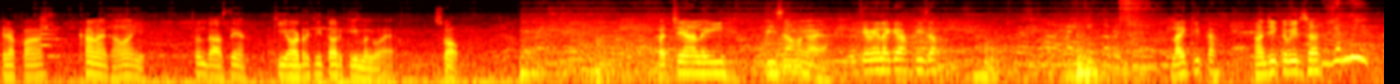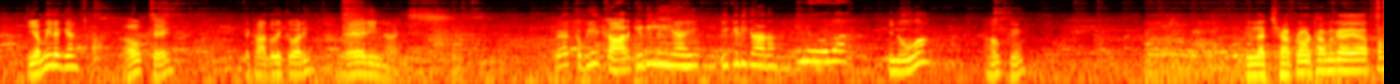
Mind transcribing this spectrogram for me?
ਫਿਰ ਆਪਾਂ ਖਾਣਾ ਖਾਵਾਂਗੇ। ਤੁਹਾਨੂੰ ਦੱਸਦੇ ਹਾਂ ਕੀ ਆਰਡਰ ਕੀਤਾ ਔਰ ਕੀ ਮੰਗਵਾਇਆ। ਸੋ ਆਓ। ਬੱਚਿਆਂ ਲਈ ਪੀਜ਼ਾ ਮੰਗਾਇਆ। ਕਿਵੇਂ ਲੱਗਿਆ ਪੀਜ਼ਾ ਲਾਈਕ ਕੀਤਾ ਬੱਚੇ ਨੇ। ਲਾਈਕ ਕੀਤਾ? ਹਾਂਜੀ ਕਬੀਰ ਸਰ ਯਮੀ ਯਮੀ ਲੱਗਿਆ? ਓਕੇ ਦਿਖਾ ਦਿਓ ਇੱਕ ਵਾਰੀ। ਵੈਰੀ ਨਾਈਸ ਓਏ ਕਬੀਰ ਕਾਰ ਕਿਹੜੀ ਲਈ ਆ ਇਹ? ਇਹ ਕਿਹੜੀ ਕਾਰ ਆ? ਇਨੋਵਾ ਇਨੋਵਾ ਓਕੇ ਲੱਛਾ ਪਰੌਂਠਾ ਮੰਗਾਇਆ ਆਪਾਂ।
